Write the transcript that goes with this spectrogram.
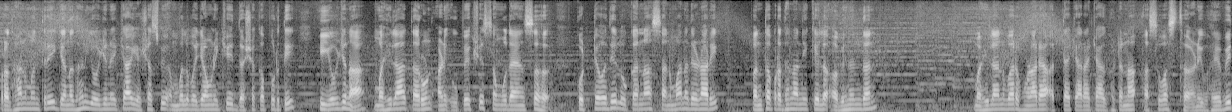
प्रधानमंत्री जनधन योजनेच्या यशस्वी अंमलबजावणीची दशकपूर्ती ही योजना महिला तरुण आणि उपेक्षित समुदायांसह कोट्यवधी लोकांना सन्मान देणारी पंतप्रधानांनी केलं अभिनंदन. महिलांवर होणाऱ्या अत्याचाराच्या घटना अस्वस्थ आणि भयभीत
